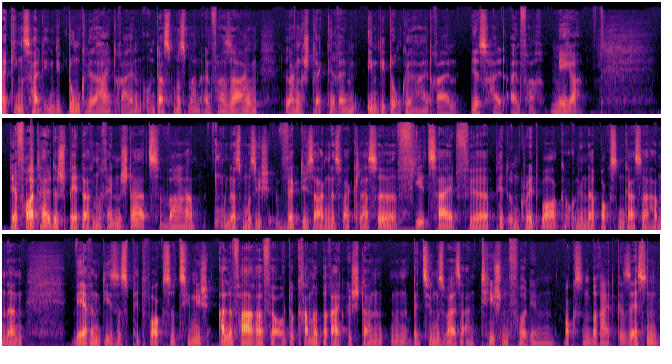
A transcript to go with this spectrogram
da ging es halt in die Dunkelheit rein und das muss man einfach sagen, Langstreckenrennen in die Dunkelheit rein ist halt einfach mega. Der Vorteil des späteren Rennstarts war, und das muss ich wirklich sagen, das war klasse, viel Zeit für Pit- und Gridwalk und in der Boxengasse haben dann während dieses Pitwalks so ziemlich alle Fahrer für Autogramme bereitgestanden, beziehungsweise an Tischen vor den Boxen bereit gesessen.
